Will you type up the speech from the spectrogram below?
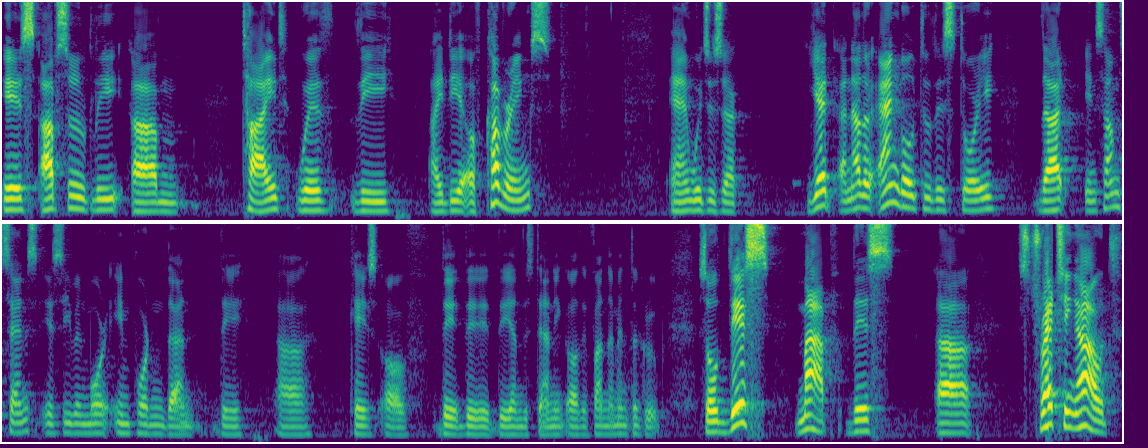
is absolutely um, tied with the idea of coverings and which is a, yet another angle to this story that in some sense is even more important than the uh, case of the, the, the, understanding of the fundamental group. So this map, this uh, stretching out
